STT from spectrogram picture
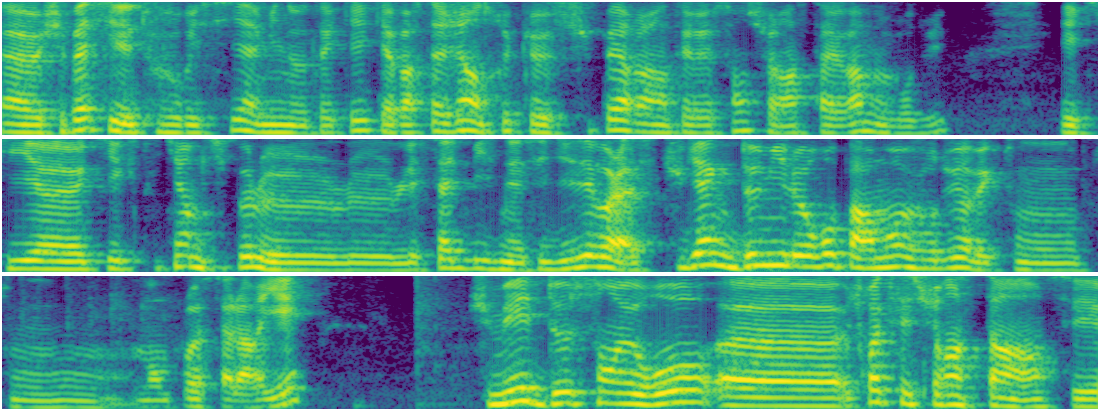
euh, je ne sais pas s'il est toujours ici, Amine Otake, qui a partagé un truc euh, super intéressant sur Instagram aujourd'hui et qui, euh, qui, expliquait un petit peu le, les side business. Il disait voilà, si tu gagnes 2000 euros par mois aujourd'hui avec ton, ton, emploi salarié, tu mets 200 euros. je crois que c'est sur Insta. Hein, c'est,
